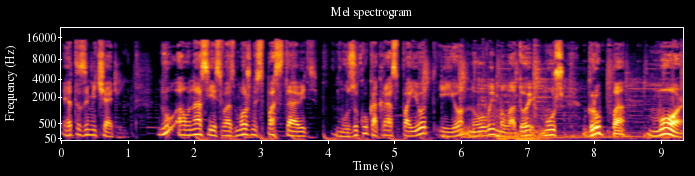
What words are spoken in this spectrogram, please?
это замечательно. Ну, а у нас есть возможность поставить музыку, как раз поет ее новый молодой муж, группа More.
